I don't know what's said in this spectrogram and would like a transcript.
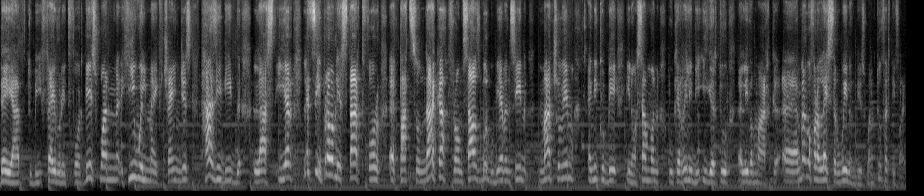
they have to be favorite for this one. He will make changes as he did last year. Let's see, probably a start for uh, Patson Daka from Salzburg. We haven't seen much of him, and he could be, you know, someone who can really be eager to uh, leave a mark. Uh, I'm gonna go for a Leicester win on this one, 235.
